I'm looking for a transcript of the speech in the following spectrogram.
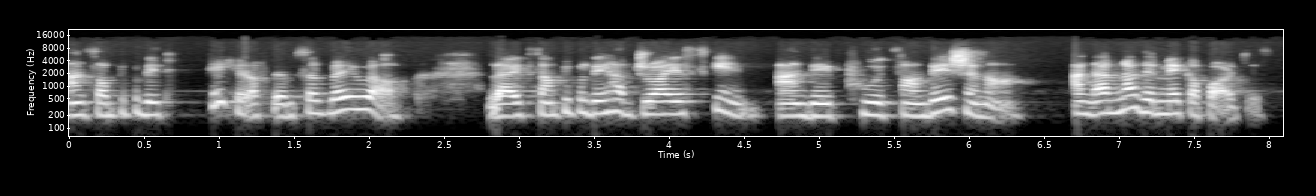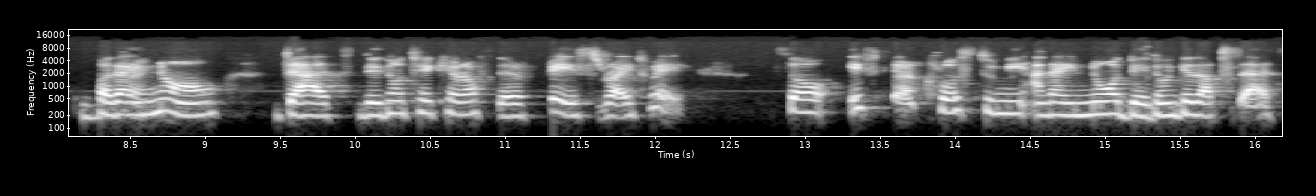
and some people, they take care of themselves very well. Like some people, they have dry skin and they put foundation on. And I'm not a makeup artist, but right. I know that they don't take care of their face right way. So if they're close to me and I know they don't get upset,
